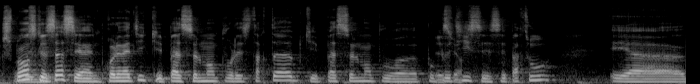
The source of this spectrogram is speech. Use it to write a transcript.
Je pense que ça, c'est une problématique qui est pas seulement pour les startups, qui est pas seulement pour, euh, pour Bien petits, c'est partout. Et, euh,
